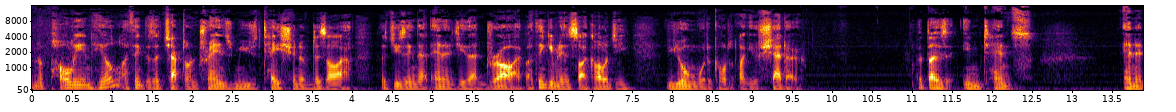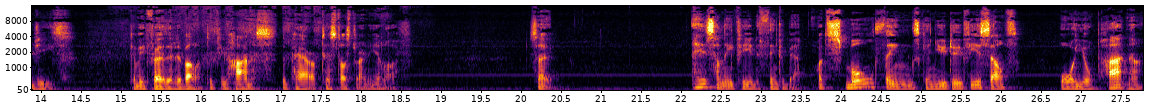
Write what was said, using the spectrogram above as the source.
Napoleon Hill, I think there's a chapter on transmutation of desire. That's using that energy, that drive. I think even in psychology, Jung would have called it like your shadow. But those intense energies can be further developed if you harness the power of testosterone in your life. So here's something for you to think about. What small things can you do for yourself or your partner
